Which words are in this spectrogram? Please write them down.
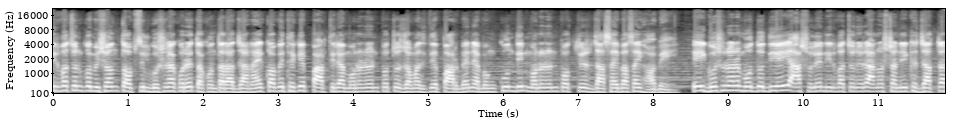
নির্বাচন কমিশন তফসিল ঘোষণা করে, তখন তারা জানায় কবে থেকে প্রার্থীরা মনোনয়নপত্র জমা দিতে পারবেন এবং কোন দিন মনোনয়নপত্রের যাচাই বাছাই হবে। এই ঘোষণার মধ্য দিয়েই আসলে নির্বাচনের আনুষ্ঠানিক যাত্রা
